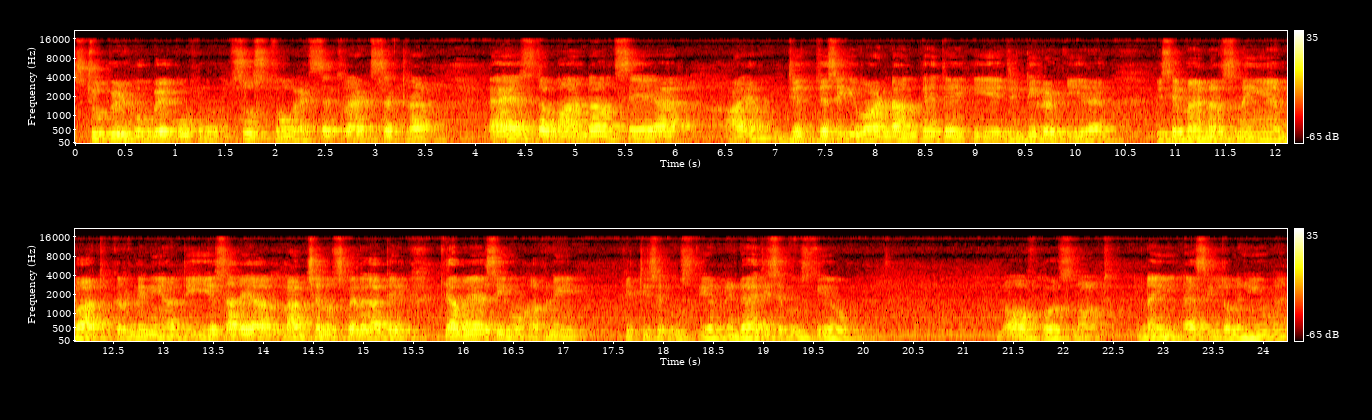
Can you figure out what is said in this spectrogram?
स्टूपिड हूँ, बेवकूफ़ हूँ, सुस्त हूँ etcetera etcetera as the Van Daans say I am जैसे कि वांडान कहते हैं कि ये जिद्दी लड़की है, इसे मैनर्स नहीं है, बात करने नहीं आती, ये सारे लांछन उस पर लगाते हैं। क्या मैं ऐसी हूँ? अपनी किट्टी से पूछती है, अपनी डायरी से पूछती है वो। नो ऑफ़ कोर्स नॉट नहीं, ऐसी तो नहीं हूँ मैं।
